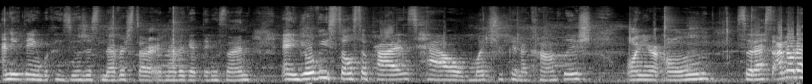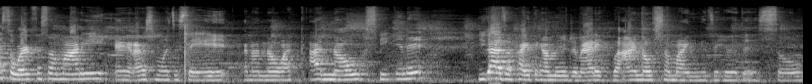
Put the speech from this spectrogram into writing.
anything, because you'll just never start and never get things done. And you'll be so surprised how much you can accomplish on your own. So that's, I know that's a word for somebody, and I just wanted to say it. And I know, I, I know speaking it, you guys are probably think I'm being dramatic, but I know somebody needs to hear this. So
